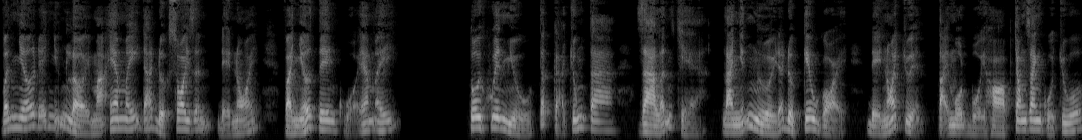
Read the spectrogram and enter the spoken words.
vẫn nhớ đến những lời mà em ấy đã được soi dẫn để nói và nhớ tên của em ấy. Tôi khuyên nhủ tất cả chúng ta, già lẫn trẻ, là những người đã được kêu gọi để nói chuyện tại một buổi họp trong danh của Chúa,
